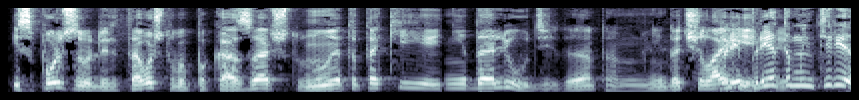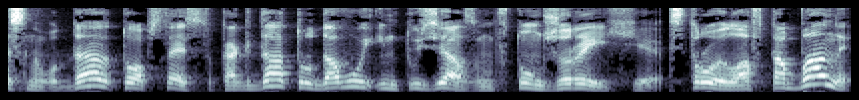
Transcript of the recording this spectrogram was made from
использовали для того, чтобы показать, что, ну, это такие недолюди, да, там, недочеловеки. При, при этом интересно, вот, да, то обстоятельство, когда трудовой энтузиазм в том же Рейхе строил автобаны,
